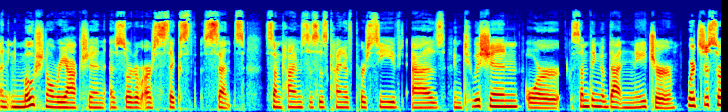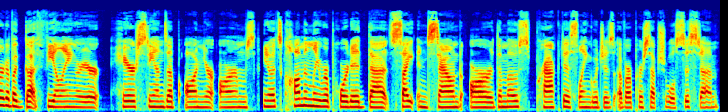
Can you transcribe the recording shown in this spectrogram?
an emotional reaction as sort of our sixth sense. Sometimes this is kind of perceived as intuition or something of that nature, where it's just sort of a gut feeling or your hair stands up on your arms. You know, it's commonly reported that sight and sound are the most practiced languages of our perceptual system.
